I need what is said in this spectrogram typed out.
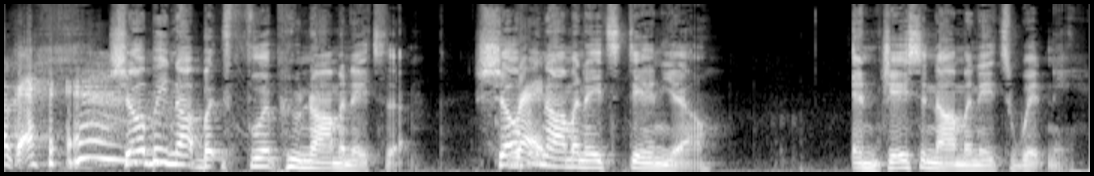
Okay. Shelby not but flip who nominates them. Shelby Right. nominates Danielle and Jason nominates Whitney.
